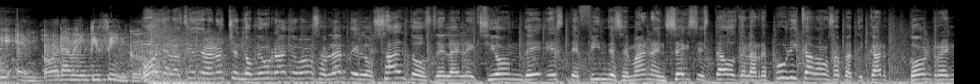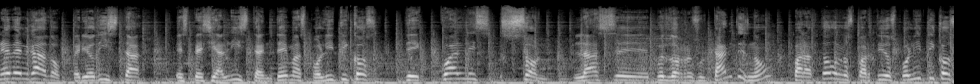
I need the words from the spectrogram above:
Hoy en Hora 25. Hoy a las 10 de la noche en W Radio vamos a hablar de los saldos de la elección de este fin de semana en seis estados de la República. Vamos a platicar con René Delgado, periodista especialista en temas políticos, de cuáles son las, eh, pues los resultantes, ¿no? Para todos los partidos políticos,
